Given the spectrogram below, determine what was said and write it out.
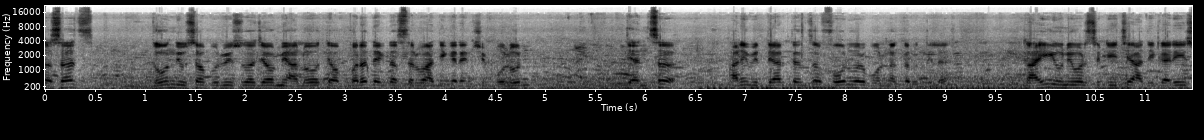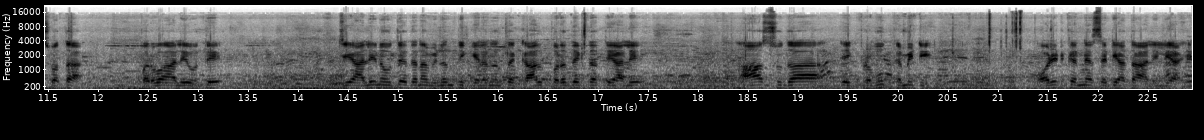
तसंच दोन दिवसापूर्वीसुद्धा जेव्हा मी आलो तेव्हा परत एकदा सर्व अधिकाऱ्यांशी बोलून त्यांचं आणि विद्यार्थ्यांचं फोनवर बोलणं करून दिलं. काही युनिव्हर्सिटीचे अधिकारी स्वतः परवा आले होते. जे आले नव्हते त्यांना विनंती केल्यानंतर काल परत एकदा ते आले. आज सुद्धा एक प्रमुख कमिटी ऑडिट करण्यासाठी आता आलेली आहे.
